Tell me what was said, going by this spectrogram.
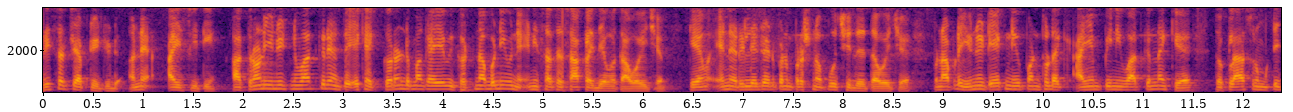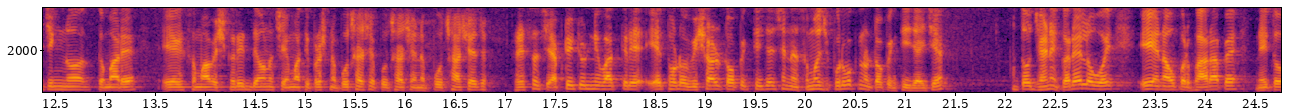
research aptitude અને આઈસીટી આ ત્રણ યુનિટની વાત કરીએ ને તો એક એક કરંટમાં કાંઈ એવી ઘટના બની હોય ને એની સાથે સાંકળી દેવાતા હોય છે. કે એને રિલેટેડ પણ પ્રશ્ન પૂછી દેતા હોય છે. પણ આપણે યુનિટ એકની પણ થોડાક આઈએમપીની વાત કરી નાખીએ, તો ક્લાસરૂમ ટીચિંગનો તમારે એ સમાવેશ કરી દેવાનો છે. એમાંથી પ્રશ્ન પૂછાશે પૂછાશે અને પૂછાશે જ. રિસર્ચ એપ્ટિટ્યૂડની વાત કરીએ, એ થોડો વિશાળ ટોપિક થઈ જાય છે ને સમજપૂર્વકનો ટોપિક થઈ જાય છે. તો જેણે કરેલો હોય એ એના ઉપર ભાર આપે, નહીં તો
